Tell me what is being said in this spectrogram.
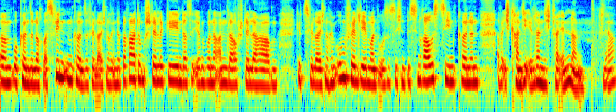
ähm, wo können sie noch was finden, können sie vielleicht noch in eine Beratungsstelle gehen, dass sie irgendwo eine Anlaufstelle haben. Gibt es vielleicht noch im Umfeld jemand, wo sie sich ein bisschen rausziehen können, aber ich kann die Eltern nicht verändern. Ja.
